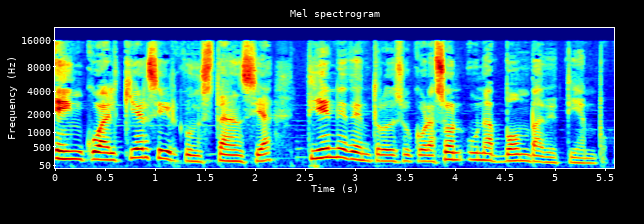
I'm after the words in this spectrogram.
en cualquier circunstancia tiene dentro de su corazón una bomba de tiempo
